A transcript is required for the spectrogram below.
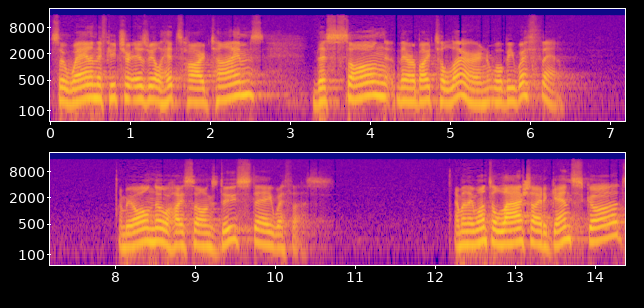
So, when in the future Israel hits hard times, this song they're about to learn will be with them. And we all know how songs do stay with us. And when they want to lash out against God,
